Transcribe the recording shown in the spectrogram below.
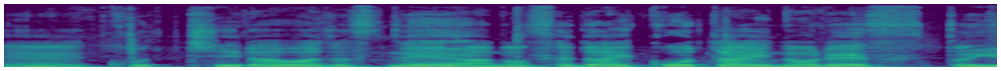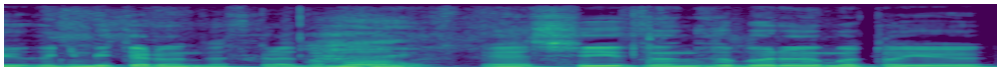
えー、こちらはですね、えー、あの世代交代のレースというふうに見てるんですけれども、はい、えー、シーズンズブルームという、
